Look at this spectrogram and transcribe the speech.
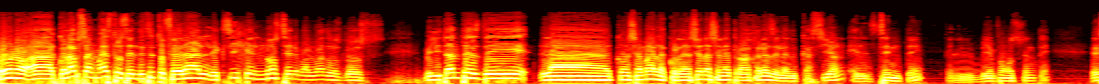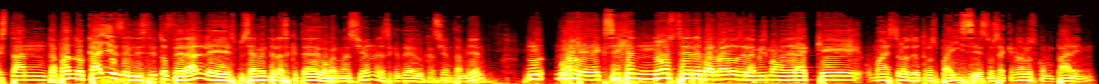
Pero bueno, ah, colapsan maestros del Distrito Federal, exigen no ser evaluados los militantes de la, ¿cómo se llama? La Coordinación Nacional de Trabajadores de la Educación, el CENTE, el bien famoso CENTE, están tapando calles del Distrito Federal, eh, especialmente la Secretaría de Gobernación, la Secretaría de Educación también, No, no- porque exigen no ser evaluados de la misma manera que maestros de otros países, o sea, que no los comparen.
